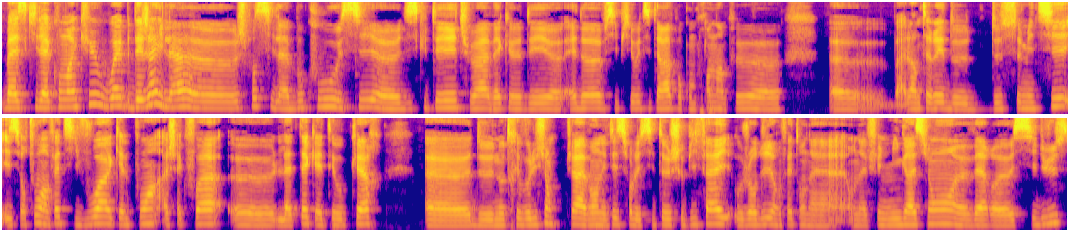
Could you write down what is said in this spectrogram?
bah ce qu'il a convaincu ouais déjà il a euh, je pense qu'il a beaucoup aussi discuté tu vois avec des head of CPO etc pour comprendre un peu euh, bah, l'intérêt de, de ce métier. Et surtout en fait il voit à quel point à chaque fois euh, la tech a été au cœur euh, de notre évolution. Tu vois, avant on était sur le site Shopify, aujourd'hui en fait on a on a fait une migration euh, vers euh, Silus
